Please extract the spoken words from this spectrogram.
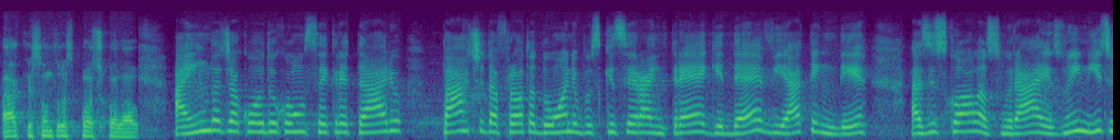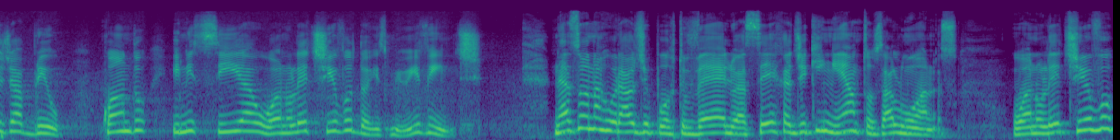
a questão do transporte escolar. Ainda de acordo com o secretário, parte da frota do ônibus que será entregue deve atender as escolas rurais no início de abril, quando inicia o ano letivo 2020. Na zona rural de Porto Velho, há cerca de 500 alunos. O ano letivo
